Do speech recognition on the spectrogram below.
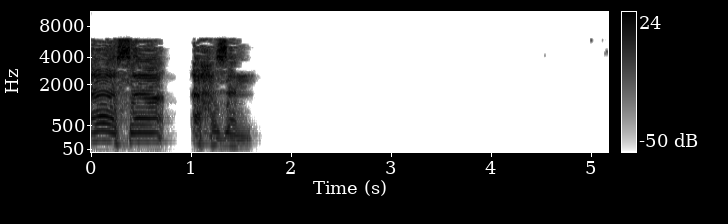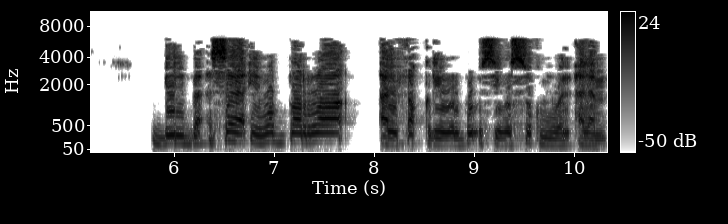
آسى أحزن. بالبأساء والضراء الفقر والبؤس والسقم والألم.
